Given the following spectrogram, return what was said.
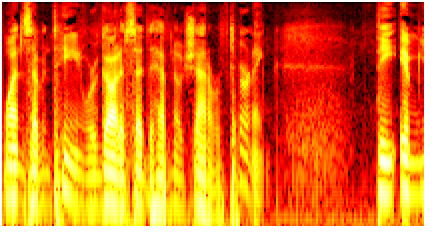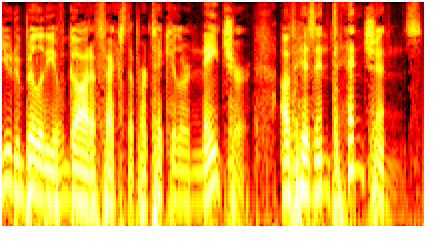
1:17 where God is said to have no shadow of turning. The immutability of God affects the particular nature of his intentions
